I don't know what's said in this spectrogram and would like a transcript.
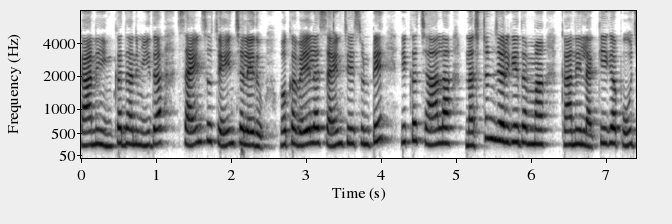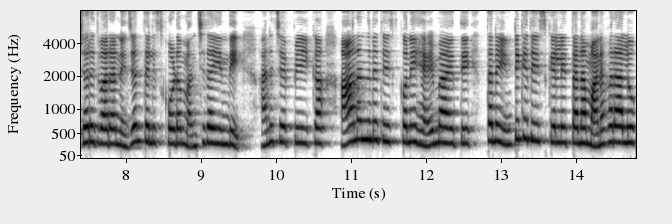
కానీ ఇంకా దాని మీద సైన్స్ చేయించలేదు. ఒకవేళ సైన్ చేసుంటే ఇక చాలా నష్టం జరిగేదమ్మా. కానీ లక్కీగా పూజారి ద్వారా నిజం తెలుసుకోవడం మంచిదయ్యింది. అని చెప్పి ఇక ఆనందిని తీసుకొని హేమాయతి తన ఇంటికి తీసుకెళ్ళి తన మనవరాలు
